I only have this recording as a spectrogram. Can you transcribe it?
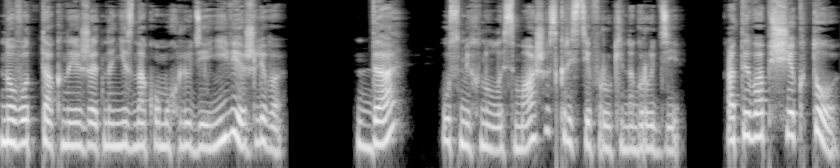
но вот так наезжать на незнакомых людей невежливо. «Да?» — усмехнулась Маша, скрестив руки на груди. «А ты вообще кто?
